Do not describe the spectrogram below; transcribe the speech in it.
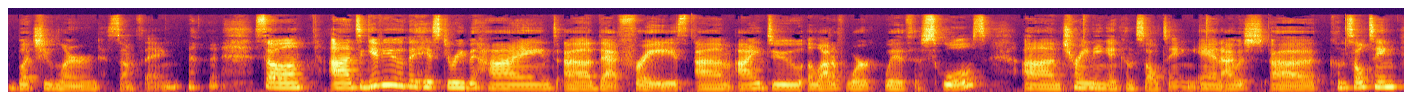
but you learned something. so, uh, to give you the history behind uh, that phrase, um, I do a lot of work with schools, um, training and consulting. And I was uh, consulting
